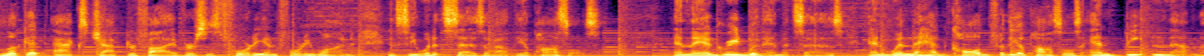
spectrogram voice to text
look at Acts chapter 5, verses 40 and 41, and see what it says about the apostles. And they agreed with him, it says. And when they had called for the apostles and beaten them,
